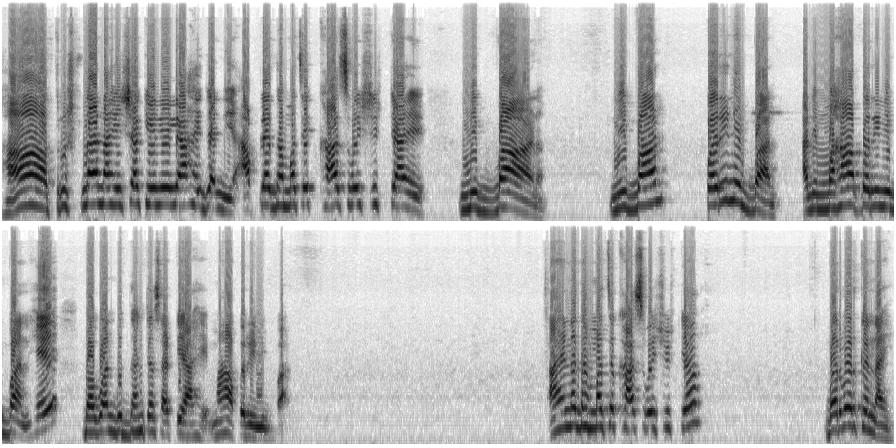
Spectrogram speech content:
हा तृष्णा नाहीशा केलेल्या आहे ज्यांनी. आपल्या धर्माचं एक खास वैशिष्ट्य आहे. निब्बाण. निब्बाण परिनिब्बाण आणि महापरिनिब्बाण हे भगवान बुद्धांच्यासाठी आहे. महापरिनिब्बाण. आहे ना धम्माचं खास वैशिष्ट्य? बरोबर का नाही?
